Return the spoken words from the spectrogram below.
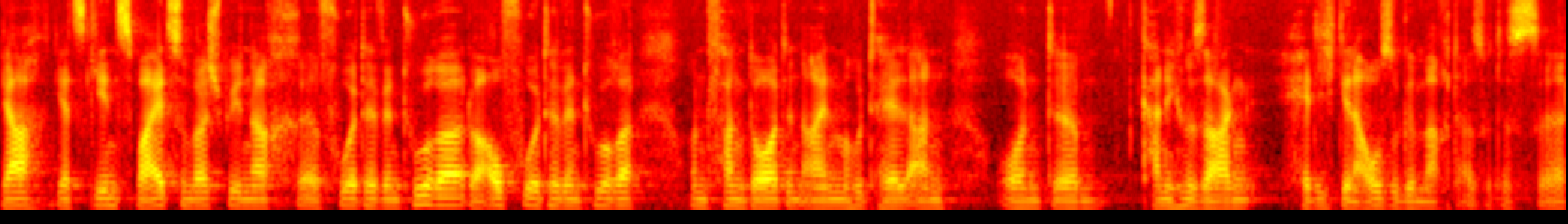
ja, jetzt gehen zwei zum Beispiel nach äh, Fuerteventura oder auf Fuerteventura und fangen dort in einem Hotel an. Und ähm, kann ich nur sagen, hätte ich genauso gemacht. Also das äh,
